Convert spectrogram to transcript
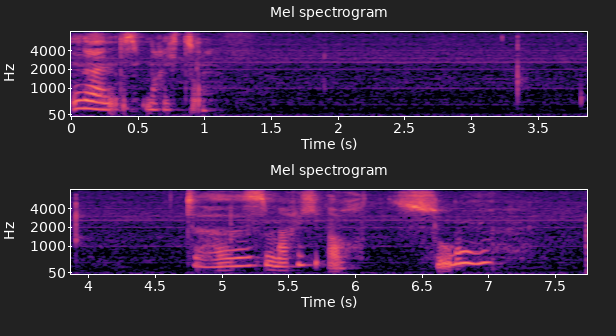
Nein, das mache ich zu. Das mache ich auch zu.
